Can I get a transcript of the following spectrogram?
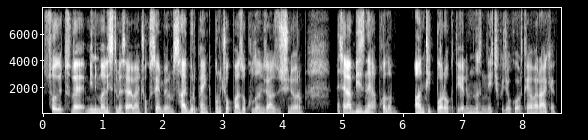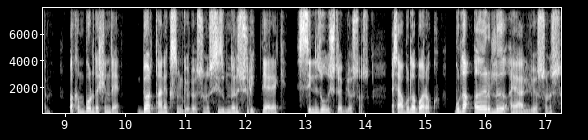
Soyut ve minimalisti mesela ben çok sevmiyorum. Cyberpunk bunu çok fazla kullanacağınızı düşünüyorum. Mesela biz ne yapalım? Antik barok diyelim. Nasıl ne çıkacak ortaya merak ettim. Bakın burada şimdi dört tane kısım görüyorsunuz. Siz bunları sürükleyerek stilinizi oluşturabiliyorsunuz. Mesela burada barok. Burada ağırlığı ayarlıyorsunuz.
